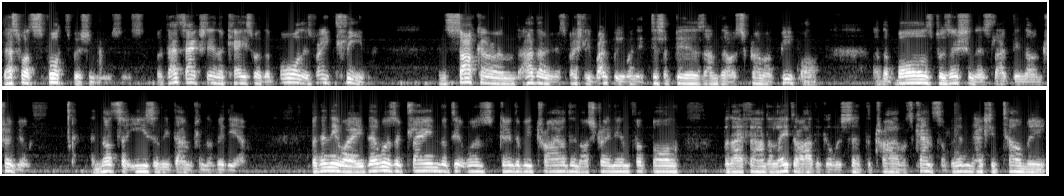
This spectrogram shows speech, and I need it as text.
That's what Sportvision uses. But that's actually in a case where the ball is very clean. In soccer and other, especially rugby, when it disappears under a scrum of people, uh, the ball's position is slightly non-trivial and not so easily done from the video. But anyway, there was a claim that it was going to be trialed in Australian football, but I found a later article which said the trial was cancelled. It didn't actually tell me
